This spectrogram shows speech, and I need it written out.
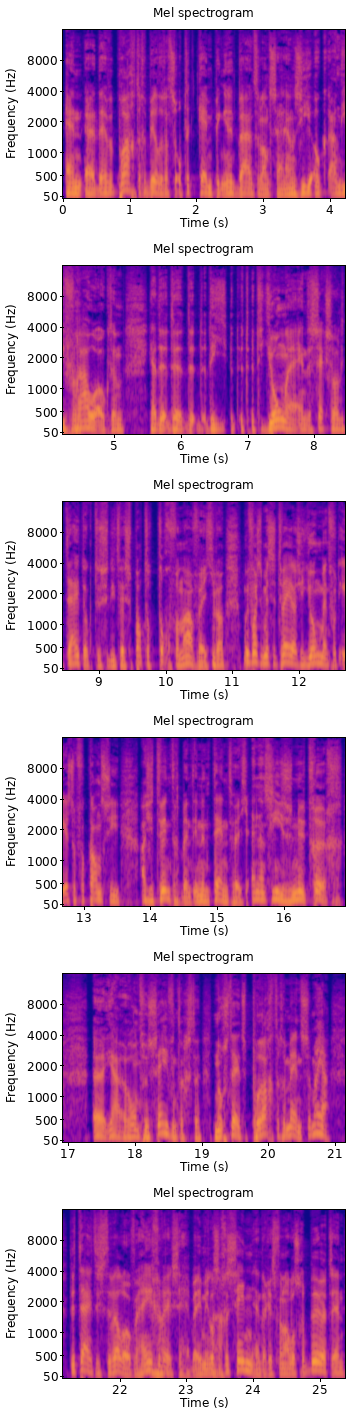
En eh daar hebben we prachtige beelden dat ze op de camping in het buitenland zijn. En dan zie je ook aan die vrouwen ook dan, ja, de, de, de, de, de- het, het jonge en de seksualiteit ook tussen die twee spat er toch vanaf, weet je wel. Moet je je voorstellen, met z'n tweeën, als je jong bent voor het eerst op vakantie vakantie als je twintig bent in een tent, weet je. En dan zie je ze nu terug, uh, ja, rond hun zeventigste. Nog steeds prachtige mensen. Maar ja, de tijd is er wel overheen geweest. Ze hebben inmiddels een gezin en er is van alles gebeurd. En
